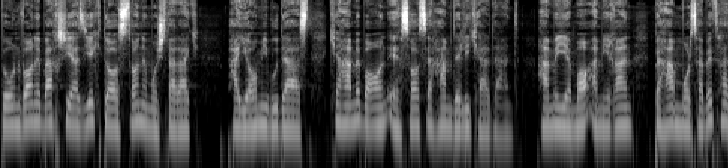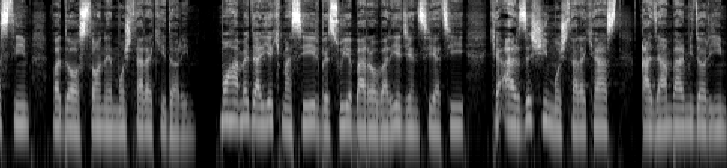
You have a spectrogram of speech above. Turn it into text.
به عنوان بخشی از یک داستان مشترک پیامی بوده است که همه با آن احساس همدلی کردند. همه ما عمیقا به هم مرتبط هستیم و داستان مشترکی داریم. ما همه در یک مسیر به سوی برابری جنسیتی که ارزشی مشترک است قدم برمیداریم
